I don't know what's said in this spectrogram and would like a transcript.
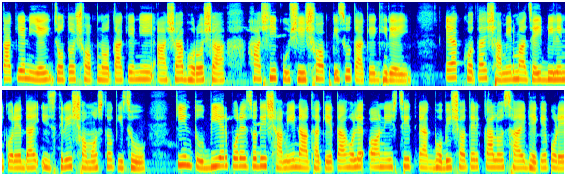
তাকে নিয়েই যত স্বপ্ন, তাকে নিয়েই আশা, ভরসা, হাসি, খুশি সব কিছু তাকে ঘিরেই। এক কথায় স্বামীর মাঝেই বিলীন করে দেয় স্ত্রীর সমস্ত কিছু। কিন্তু বিয়ের পরে যদি স্বামী না থাকে, তাহলে অনিশ্চিত এক ভবিষ্যতের কালো ছাই ঢেকে পড়ে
